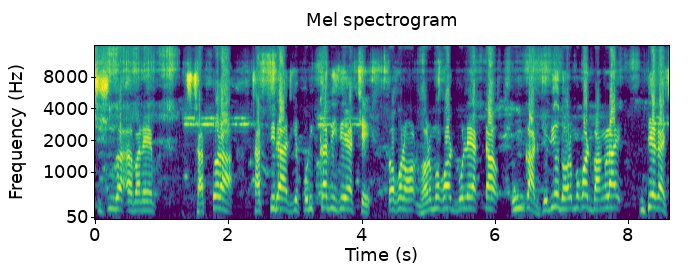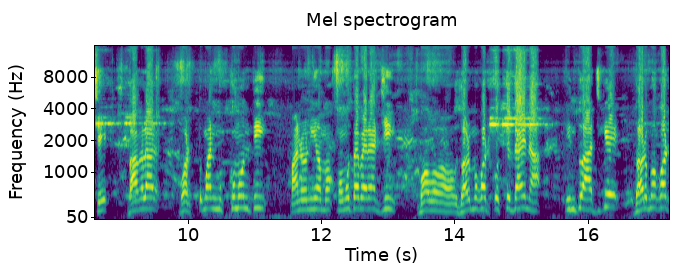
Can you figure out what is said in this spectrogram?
শিশুরা মানে ছাত্ররা, ছাত্রীরা আজকে পরীক্ষা দিতে যাচ্ছে, তখন ধর্মঘট বলে একটা হুঙ্কার। যদিও ধর্মঘট বাংলায় উঠে গেছে, বাংলার বর্তমান মুখ্যমন্ত্রী মাননীয় মমতা ব্যানার্জি ধর্মঘট করতে দেয় না। কিন্তু আজকে ধর্মঘট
